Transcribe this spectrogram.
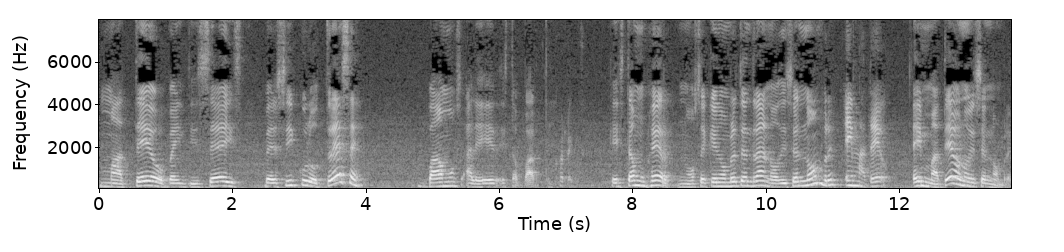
Mateo 26, versículo 13, vamos a leer esta parte. Correcto. Que esta mujer, no sé qué nombre tendrá, no dice el nombre. En Mateo. En Mateo no dice el nombre.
